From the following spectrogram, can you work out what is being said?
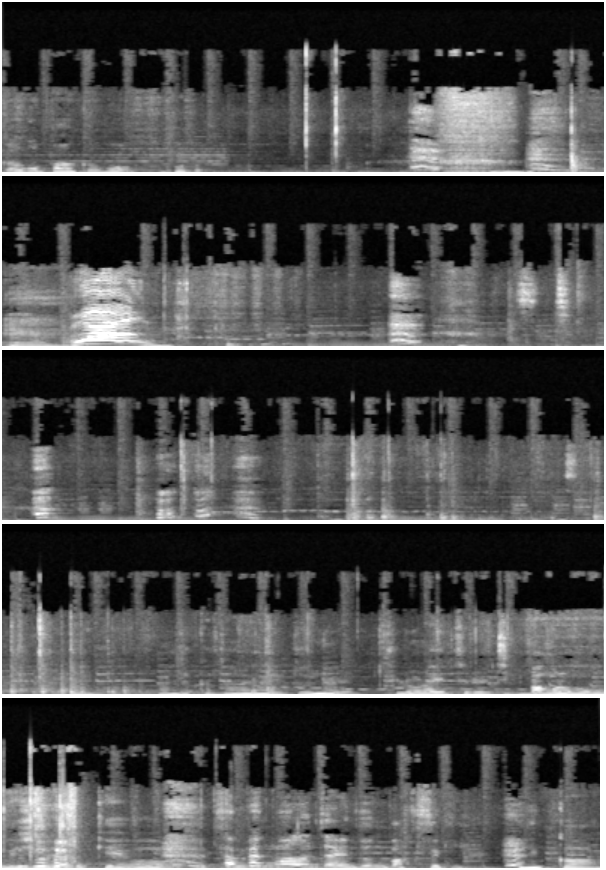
끄고 봐, 끄고. 라식한 사람이 눈을, blue light를 직방으로 보고 계시면 어떡해요. 300만 원짜리 눈 막 쓰기. 그니까.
